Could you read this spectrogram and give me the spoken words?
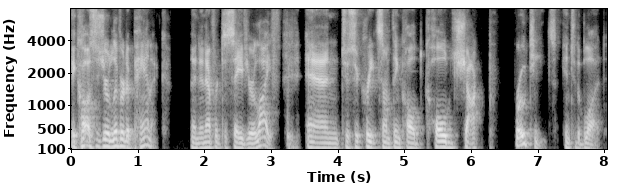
It causes your liver to panic in an effort to save your life and to secrete something called cold shock proteins into the blood.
